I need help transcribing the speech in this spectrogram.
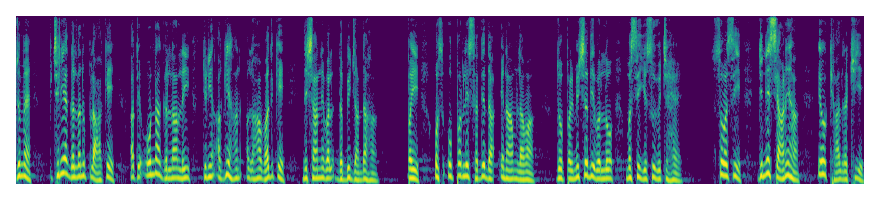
ਜੋ ਮੈਂ ਪਿਛਲੀਆਂ ਗੱਲਾਂ ਨੂੰ ਭੁਲਾ ਕੇ ਅਤੇ ਉਹਨਾਂ ਗੱਲਾਂ ਲਈ ਜਿਹੜੀਆਂ ਅੱਗੇ ਹਨ, ਅਗਾਹ ਵੱਧ ਕੇ ਨਿਸ਼ਾਨੇ ਵੱਲ ਦੱਬੀ ਜਾਂਦਾ ਹਾਂ। ਭਈ ਉਸ ਉੱਪਰਲੇ ਸੱਦੇ ਦਾ ਇਨਾਮ ਲਵਾਂ, ਜੋ ਪਰਮੇਸ਼ਰ ਦੀ ਵੱਲੋਂ ਮਸੀਹ ਯਿਸੂ ਵਿੱਚ ਹੈ। ਸੋ ਅਸੀਂ ਜਿੰਨੇ ਸਿਆਣੇ ਹਾਂ, ਇਹੋ ਖਿਆਲ ਰੱਖੀਏ।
